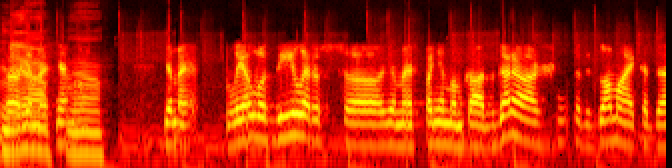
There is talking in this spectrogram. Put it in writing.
Jā, ja mēs ņemam, jā. ja mēs lielos dīlerus, ja mēs paņemam kādas garāžas, nu, tad es domāju, ka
